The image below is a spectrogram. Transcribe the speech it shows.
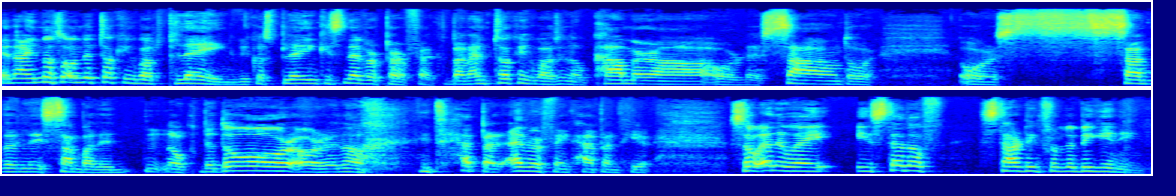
And I'm not only talking about playing because playing is never perfect, but I'm talking about you know camera or the sound or or suddenly somebody knocked the door or you know it happened. Everything happened here. So anyway, instead of starting from the beginning,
